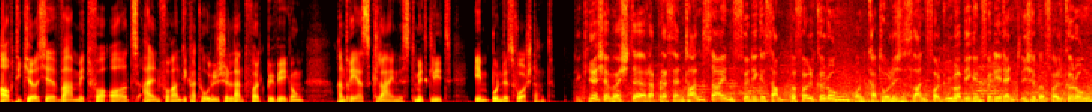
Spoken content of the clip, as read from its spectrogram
Auch die Kirche war mit vor Ort, allen voran die katholische Landvolkbewegung. Andreas Klein ist Mitglied im Bundesvorstand. Die Kirche möchte Repräsentant sein für die Gesamtbevölkerung und katholisches Landvolk überwiegend für die ländliche Bevölkerung,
